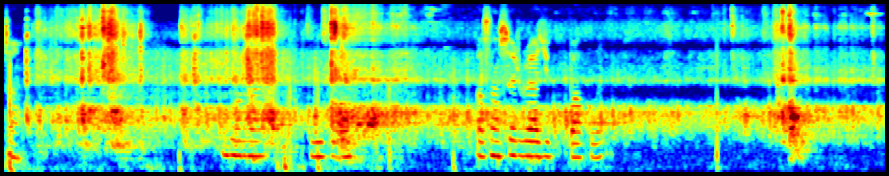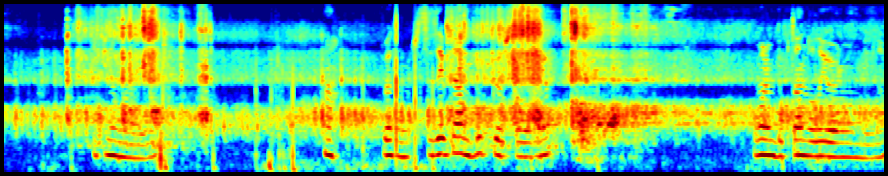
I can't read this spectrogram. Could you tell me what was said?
Tamam. Buradan yukarı. Asansör birazcık baklı. İki numaraydı. Hah. Bakın size bir tane book göstereceğim. Umarım book'tan dolayı ölmem burada.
